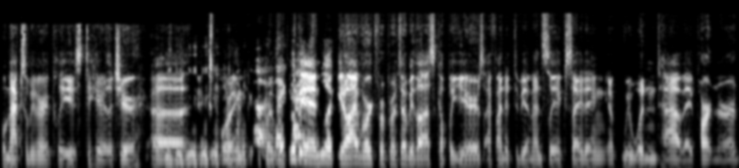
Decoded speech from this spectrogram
Well, Max will be very pleased to hear that you're uh, exploring like Protopia. I, and look, you know, I've worked for Protopia the last couple of years. I find it to be immensely exciting. You know, we wouldn't have a partner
